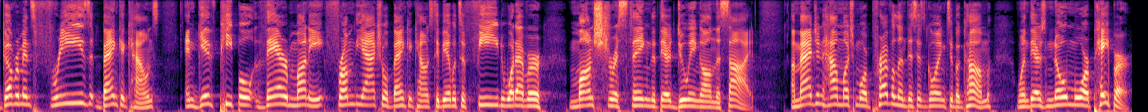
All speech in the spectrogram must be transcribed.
governments freeze bank accounts and give people their money from the actual bank accounts to be able to feed whatever monstrous thing that they're doing on the side. Imagine how much more prevalent this is going to become when there's no more paper.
